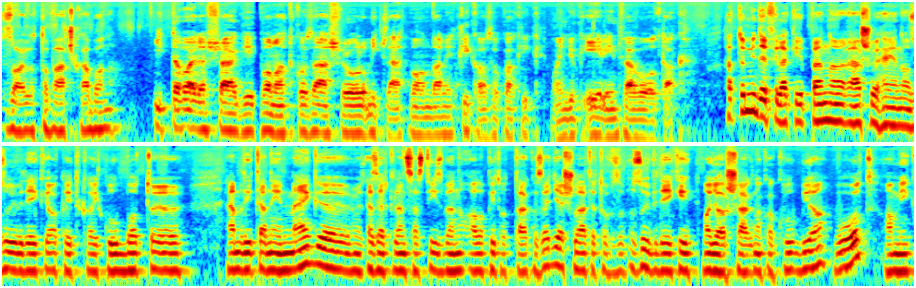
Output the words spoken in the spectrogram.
zajlott a Bácskában. Itt a vajdasági vonatkozásról mit lehet mondani, kik azok, akik mondjuk érintve voltak? Hát mindenféleképpen első helyen az újvidéki atlétikai klubot említeném meg. 1910-ben alapították az Egyesületet, az újvidéki magyarságnak a klubja volt, amíg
